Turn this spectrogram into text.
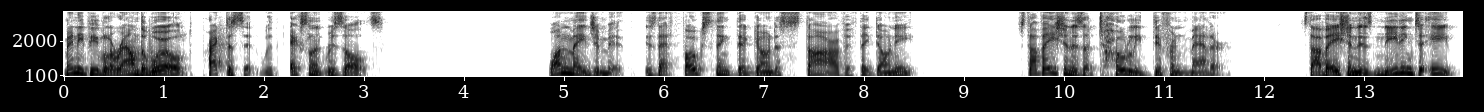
Many people around the world practice it with excellent results. One major myth is that folks think they're going to starve if they don't eat. Starvation is a totally different matter. Starvation is needing to eat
